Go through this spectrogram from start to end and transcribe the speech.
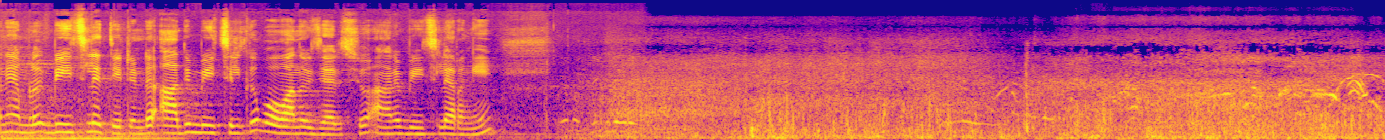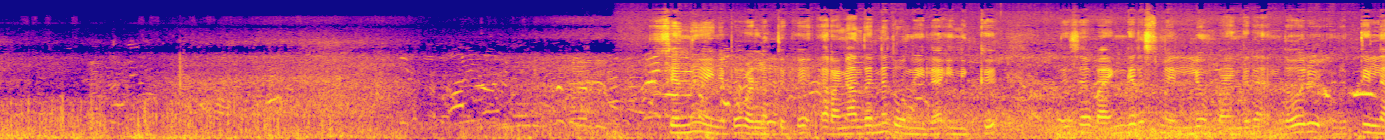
അങ്ങനെ നമ്മൾ ബീച്ചിലെത്തിയിട്ടുണ്ട്. ആദ്യം ബീച്ചിലേക്ക് പോവാമെന്ന് വിചാരിച്ചു. അങ്ങനെ ബീച്ചിലിറങ്ങി. ചെന്ന് കഴിഞ്ഞപ്പോൾ വെള്ളത്തേക്ക് ഇറങ്ങാൻ തന്നെ തോന്നിയില്ല. എനിക്ക് എന്താ വെച്ചാൽ ഭയങ്കര സ്മെല്ലും ഭയങ്കര എന്തോ ഒരു വൃത്തിയില്ല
